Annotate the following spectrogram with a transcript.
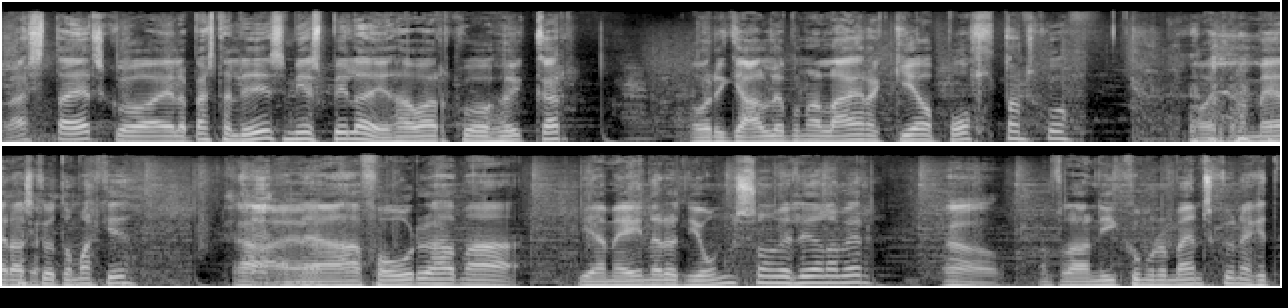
Vesta er sko, eiginlega besta liði sem ég spilaði það var sko haukar. Það var ekki alveg búin að læra að gefa boltan sko. Það var eitthvað meira að skjóta á markið. Já, þannig að það fóru hérna ég hef með Einar Örn Jónsson við hliðan á mér já. náttúrulega nýkomur um mennskun, ekkert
